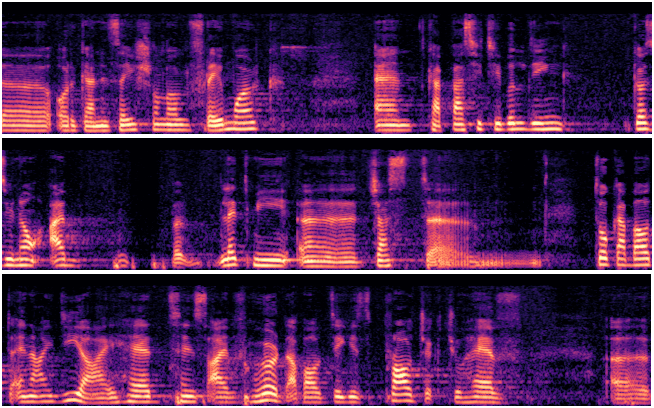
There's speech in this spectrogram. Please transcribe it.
uh, organizational framework, and capacity building. Because you know, I let me uh, just. Um, talk about an idea I had since I've heard about this project you have uh,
